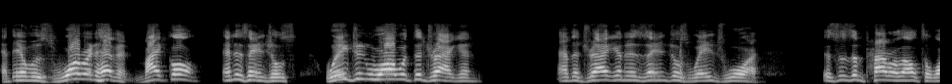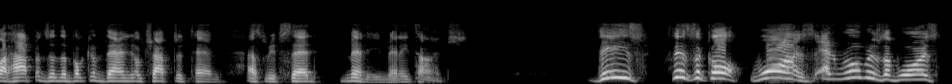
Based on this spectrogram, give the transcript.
And there was war in heaven. Michael and his angels waging war with the dragon, and the dragon and his angels wage war. This is in parallel to what happens in the book of Daniel, chapter 10, as we've said many, many times. These physical wars and rumors of wars,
